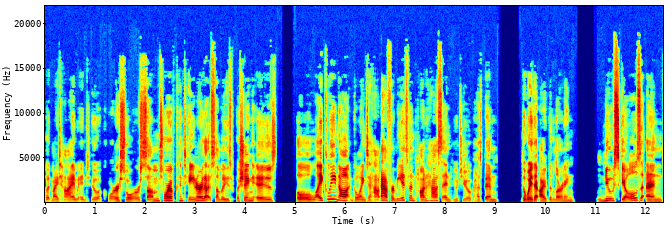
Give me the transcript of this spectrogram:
put my time into a course or some sort of container that somebody's pushing is likely not going to happen. Yeah, for me, it's been podcasts and YouTube has been the way that I've been learning new skills and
